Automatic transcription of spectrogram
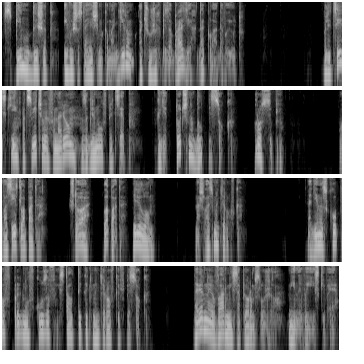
в спину дышат и вышестоящим командирам о чужих безобразиях докладывают. Полицейский, подсвечивая фонарем, заглянул в прицеп, где точно был песок. Россыпью. «У вас есть лопата?» «Что?» «Лопата или лом?» Нашлась монтировка. Один из копов прыгнул в кузов и стал тыкать монтировкой в песок. Наверное, в армии сапером служил, мины выискивая.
